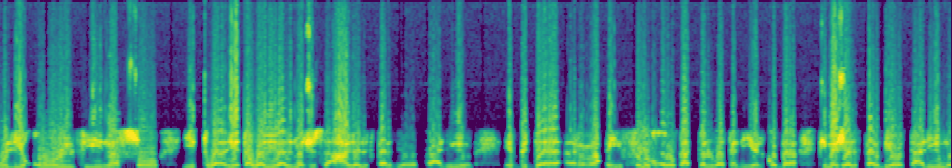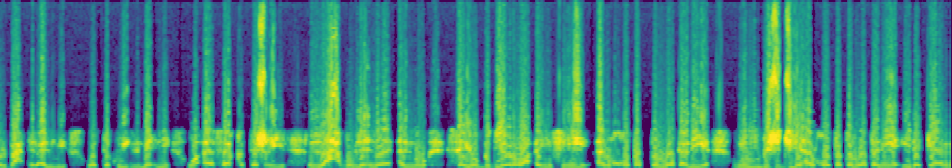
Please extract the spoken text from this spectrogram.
واللي يقول في نصه يتولى المجلس الأعلى للتربية والتعليم إبداء الرأي في الخطط الوطنية الكبرى في مجال التربية والتعليم والبحث العلمي والتكوين المهني وآفاق التشغيل. لاحظوا لهنا أنه سيبدي الرأي في الخطط الوطنية. ومين باش تجي هالخطط الوطنية إذا كان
